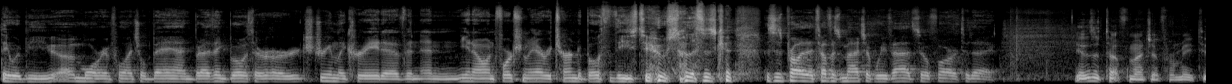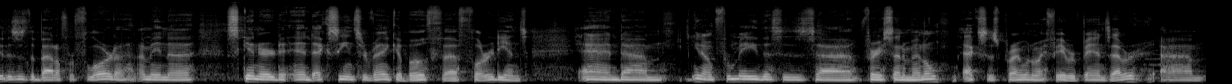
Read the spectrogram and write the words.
they would be a more influential band. But I think both are, are extremely creative, and, and you know, unfortunately, I returned to both of these two. So this is this is probably the toughest matchup we've had so far today. Yeah, this is a tough matchup for me too. This is the battle for Florida. I mean, uh, Skynyrd and Exene Cervenka, both uh, Floridians, and um, you know, for me, this is uh, very sentimental. X is probably one of my favorite bands ever. Um,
